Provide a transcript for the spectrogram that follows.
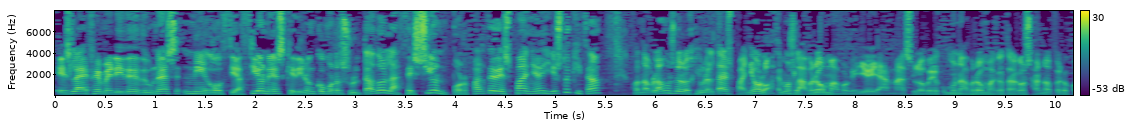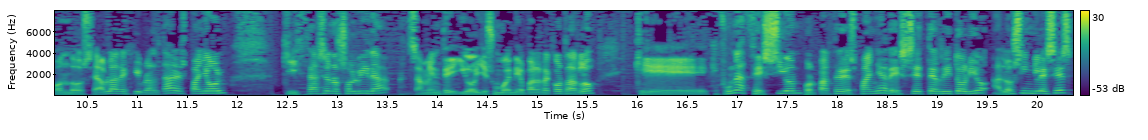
es la efeméride de unas negociaciones que dieron como resultado la cesión por parte de España, y esto quizá, cuando hablamos de lo Gibraltar español, lo hacemos la broma, porque yo ya más lo veo como una broma que otra cosa, ¿no? Pero cuando se habla de Gibraltar español, quizás se nos olvida, precisamente, y hoy es un buen día para recordarlo, que, que fue una cesión por parte de España de ese territorio a los ingleses,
